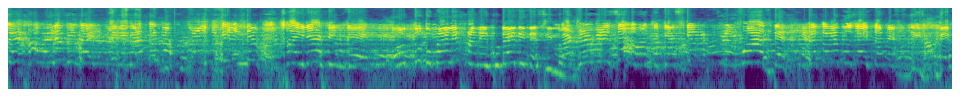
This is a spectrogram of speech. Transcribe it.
তোর খাওয়াইলা বিদায় লাগে না তোর বাপ টাকা দিলে না খাইরে তিনটে ও তো তোমার লে খানির ফুটাই দিতেছিল বাটার মিল তো হচ্ছে গ্যাস কে আমার ফুল দে তে তোরে বুঝাইতাম একদিন দেখ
